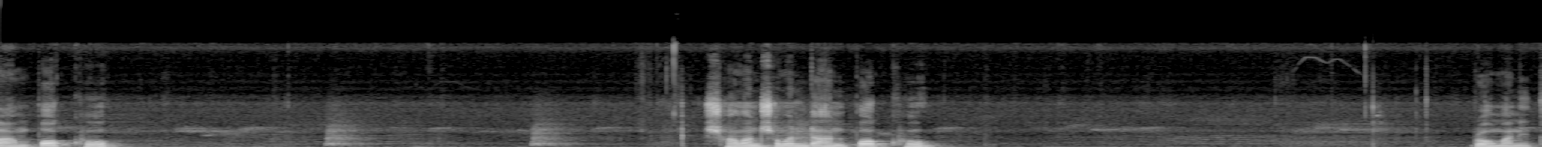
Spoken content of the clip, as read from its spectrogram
বাম পক্ষ। সমান সমান ডান পক্ষ প্রমাণিত।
